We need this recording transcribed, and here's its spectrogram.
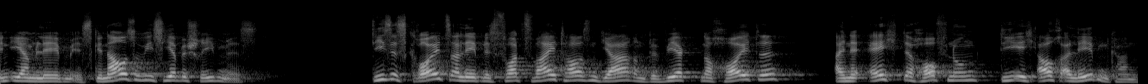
in ihrem Leben ist, genauso wie es hier beschrieben ist. Dieses Kreuzerlebnis vor 2000 Jahren bewirkt noch heute eine echte Hoffnung, die ich auch erleben kann.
